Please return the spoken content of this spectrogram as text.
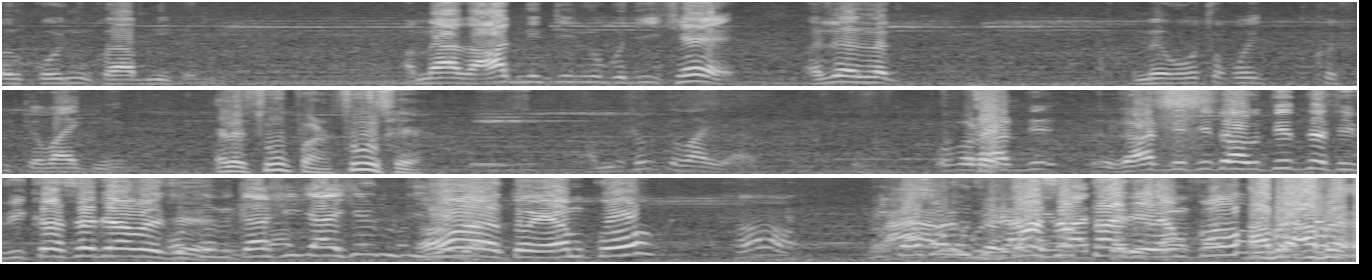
પણ કોઈનું ખરાબ નહીં કર્યું. અમે આ રાજનીતિનું બધી છે અલગ અલગ. અમે ઓ તો કોઈ કશું કહેવાય જ નહીં. એટલે શું પણ શું છે? અમે શું કહેવાય યાર? રાજનીતિ તો આવતી જ નથી વિકાસ જ આવે છે. વિકાસી જાય છે હા તો એમ કહો. આ આપણે આપણે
